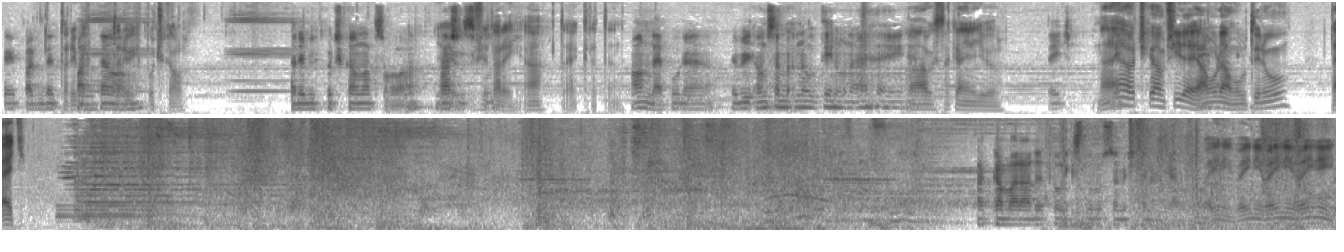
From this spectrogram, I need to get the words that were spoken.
Tady pak jde tady bych, Pantheon. tady bych počkal. Tady bych počkal na co, ale Je, už je tady, a to je kreten. On nebude. Kdyby, on se mrnul tynu, ne? Já bych se taky ani nedivil. Teď. Ne, počkám, přijde, já mu dám ultinu. Teď. Tak kamaráde, tolik stunu jsem ještě neměl. Vejný, vejný, vejný, vejný.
